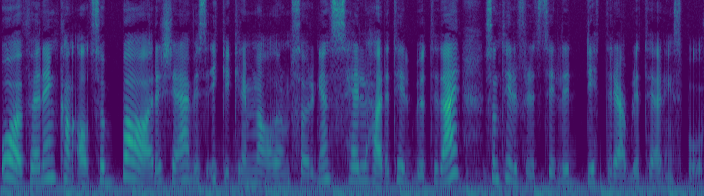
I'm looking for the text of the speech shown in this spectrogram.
Overføring kan altså bare skje hvis ikke kriminalomsorgen selv har et tilbud til deg som tilfredsstiller ditt rehabiliteringsbehov.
